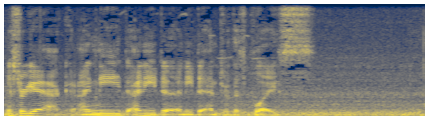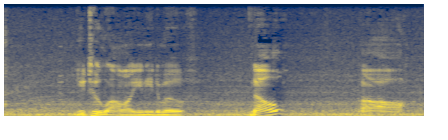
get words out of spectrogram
Mr. Yak, I need I need to I need to enter this place. You too, llama, you need to move. No? Oh.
